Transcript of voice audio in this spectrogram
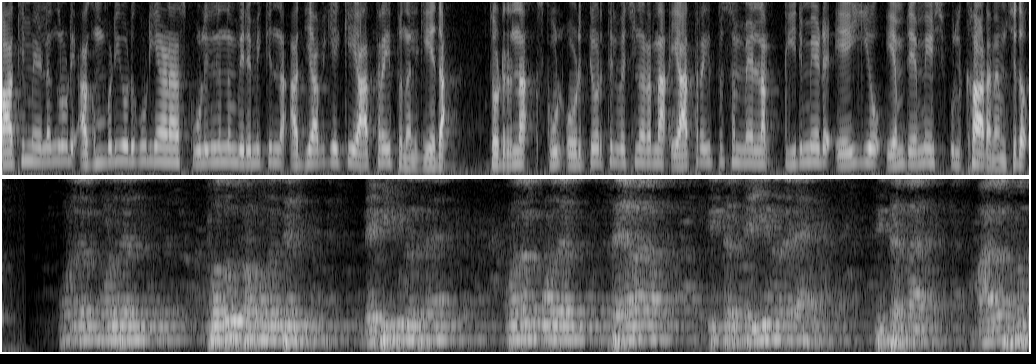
വാദ്യമേളങ്ങളുടെ അകമ്പടിയോടുകൂടിയാണ് സ്കൂളിൽ നിന്നും വിരമിക്കുന്ന അധ്യാപികയ്ക്ക് യാത്രയപ്പ് നൽകിയത്. തുടർന്ന് സ്കൂൾ ഓഡിറ്റോറിയത്തിൽ വെച്ച് നടന്ന യാത്രയപ്പ് സമ്മേളനം Peermade A EO M Ramesh ഉദ്ഘാടനം ചെയ്തു. കൂടുതൽ കൂടുതൽ പൊതുസമൂഹത്തിൽ ലഭിക്കുന്നതിന് കൂടുതൽ കൂടുതൽ സേവനം ടീച്ചർ ചെയ്യുന്നതിന് ടീച്ചറിന്റെ മനസ്സും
